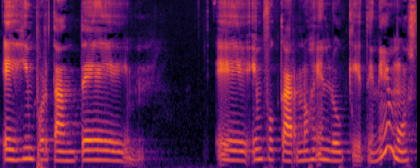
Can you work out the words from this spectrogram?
es importante eh, enfocarnos en lo que tenemos.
